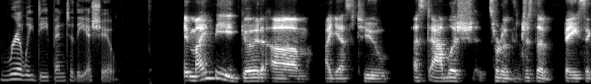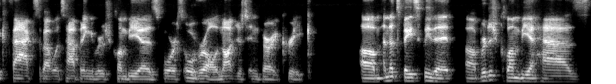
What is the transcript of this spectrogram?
really deep into the issue? It might be good, um, I guess, to establish sort of just the basic facts about what's happening in British Columbia Columbia's forest overall, not just in Fairy Creek. Um, and that's basically that uh, British Columbia has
